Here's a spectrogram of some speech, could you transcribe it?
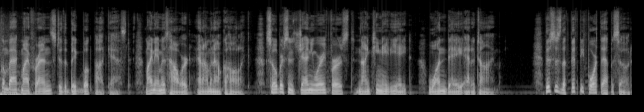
Welcome back, my friends, to the Big Book Podcast. My name is Howard, and I'm an alcoholic. Sober since January 1st, 1988, one day at a time. This is the 54th episode,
